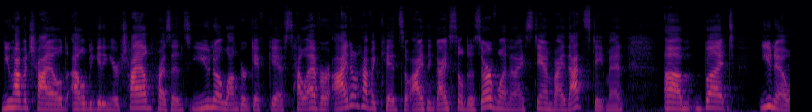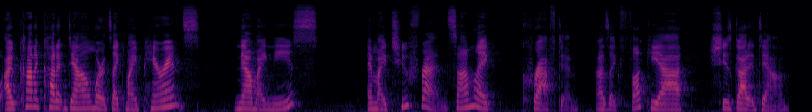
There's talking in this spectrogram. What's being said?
you have a child, I will be getting your child presents. You no longer gift gifts. However, I don't have a kid, so I think I still deserve one, and I stand by that statement. Um, but you know, I've kind of cut it down where it's like my parents, now my niece, and my two friends. So I'm like crafting. I was like, fuck yeah, she's got it down.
